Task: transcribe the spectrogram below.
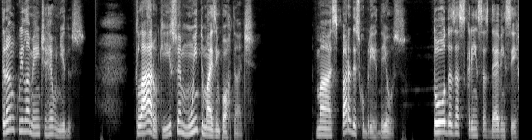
tranquilamente reunidos. Claro que isso é muito mais importante. Mas, para descobrir Deus, todas as crenças devem ser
